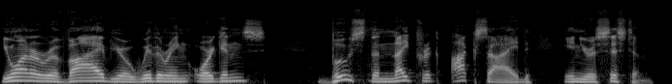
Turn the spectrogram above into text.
You want to revive your withering organs? boost the nitric oxide in your system.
